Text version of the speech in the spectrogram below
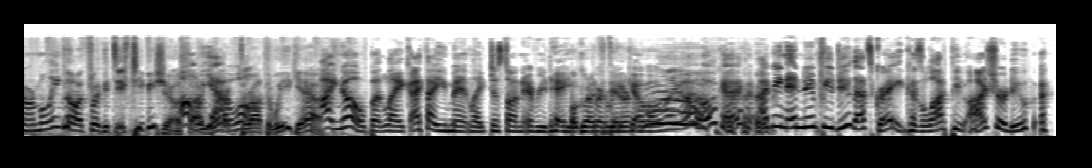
normally? No, it's like a t- TV show. So Oh, I yeah, work well, throughout the week. Yeah. I know, but like I thought you meant like just on every day. Oh, go out wear to dinner? makeup. I was like, oh, okay. I mean, and if you do, that's great because a lot of people, I sure do.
